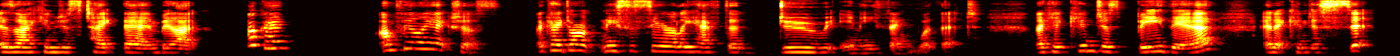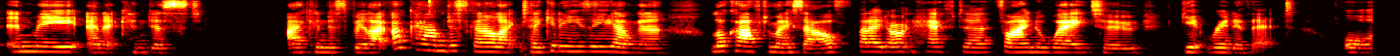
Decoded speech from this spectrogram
is I can just take that and be like, okay, I'm feeling anxious. Like I don't necessarily have to do anything with it. Like it can just be there and it can just sit in me and it can just I can just be like, okay, I'm just gonna like take it easy. I'm gonna look after myself, but I don't have to find a way to get rid of it or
